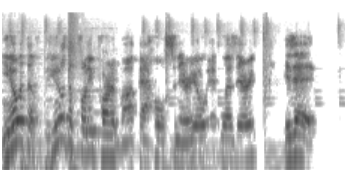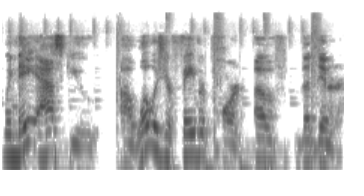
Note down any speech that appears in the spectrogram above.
You know what the you know what the funny part about that whole scenario was, Eric, is that when they ask you uh, what was your favorite part of the dinner,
